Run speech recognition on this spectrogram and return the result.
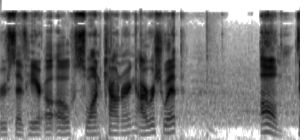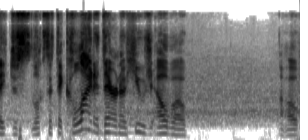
Rusev here. Uh-oh. Swann countering. Irish whip. Oh, they just looks like they collided there in a huge elbow. Uh-oh.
